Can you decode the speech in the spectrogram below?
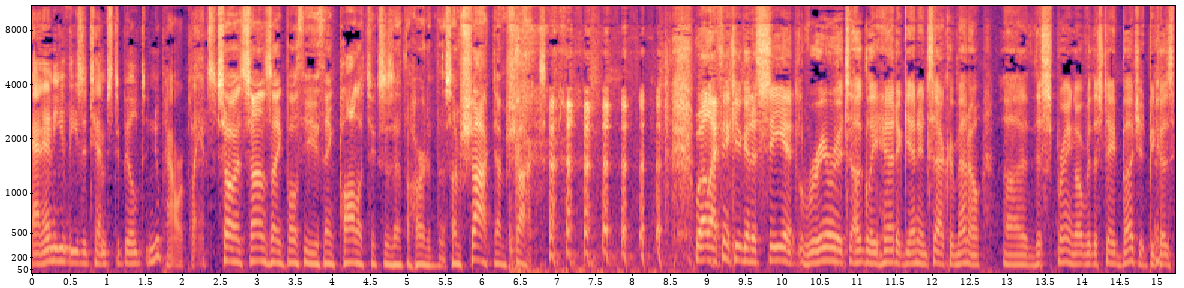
and any of these attempts to build new power plants. So it sounds like both of you think politics is at the heart of this. I'm shocked. I'm shocked. well, I think you're going to see it rear its ugly head again in Sacramento uh, this spring over the state budget because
